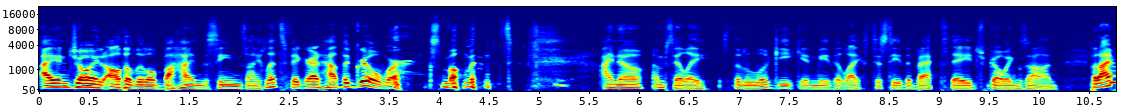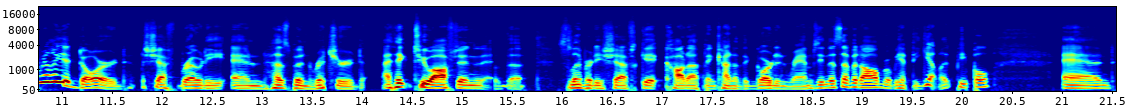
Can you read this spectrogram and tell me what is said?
I enjoyed all the little behind the scenes like let's figure out how the grill works moments. I know I'm silly. It's the little geek in me that likes to see the backstage goings on. But I really adored Chef Brody and husband Richard. I think too often the celebrity chefs get caught up in kind of the Gordon Ramsayness of it all, where we have to yell at people. And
